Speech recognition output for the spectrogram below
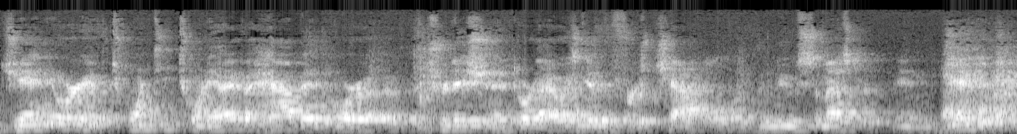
January of 2020, I have a habit or a, a tradition at Dordt. I always give the first chapel of the new semester in January.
